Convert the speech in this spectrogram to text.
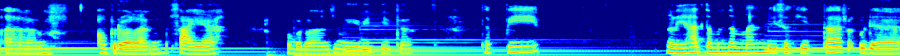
um, obrolan saya, obrolan sendiri gitu. Tapi melihat teman-teman di sekitar udah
